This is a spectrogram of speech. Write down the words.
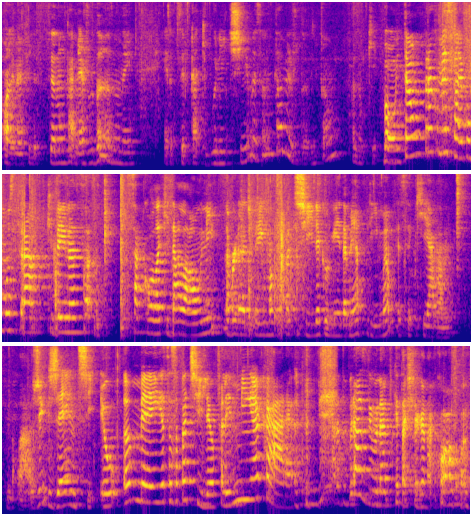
Olha, minha filha, você não tá me ajudando, né? Era pra você ficar aqui bonitinha, mas você não tá me ajudando, então fazer o quê? Bom, então pra começar eu vou mostrar que veio nessa sacola aqui da Laune. Na verdade veio uma sapatilha que eu ganhei da minha prima. Essa aqui é a embalagem. Gente, eu amei essa sapatilha. Eu falei, minha cara. Cara do Brasil, né? Porque tá chegando a Copa.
